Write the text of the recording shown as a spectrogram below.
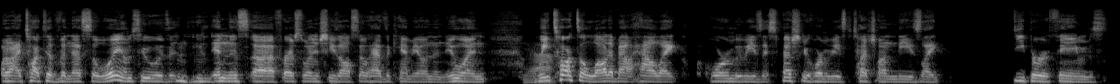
when i talked to vanessa williams who was in, Mhm. in this uh first one she's also has a cameo in the new one Yeah. we talked a lot about how like horror movies especially horror movies touch on these like deeper themes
